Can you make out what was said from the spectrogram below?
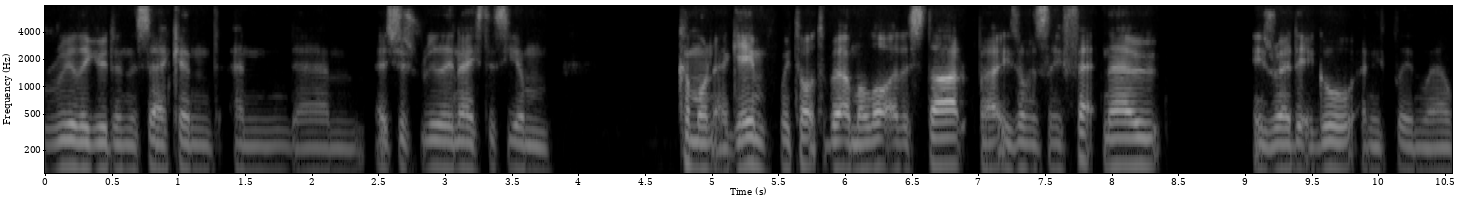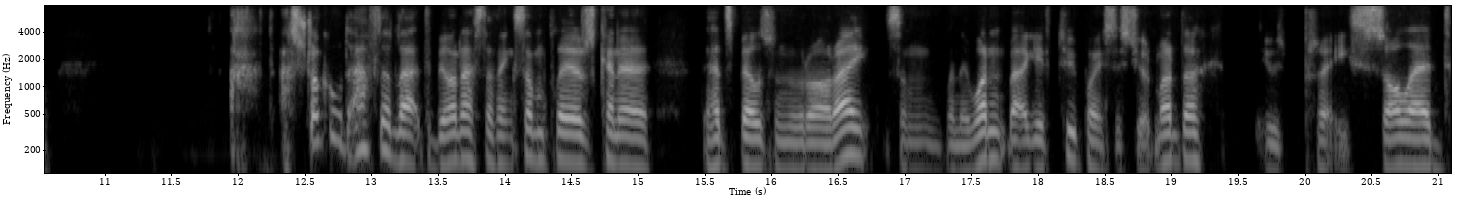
Really good in the second, and um, it's just really nice to see him come onto a game. We talked about him a lot at the start, but he's obviously fit now. He's ready to go, and he's playing well. I struggled after that, to be honest. I think some players kind of had spells when they were all right, some when they weren't. But I gave two points to Stuart Murdoch. He was pretty solid.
